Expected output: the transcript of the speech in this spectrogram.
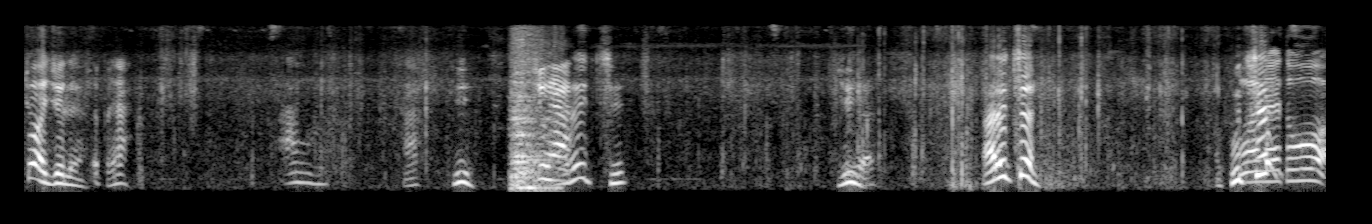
ચો આજો લે. એ ભયા આવું હા. હે જ છે ઈ અરે જ. છે. ને? ભૂત છે? હે તું?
